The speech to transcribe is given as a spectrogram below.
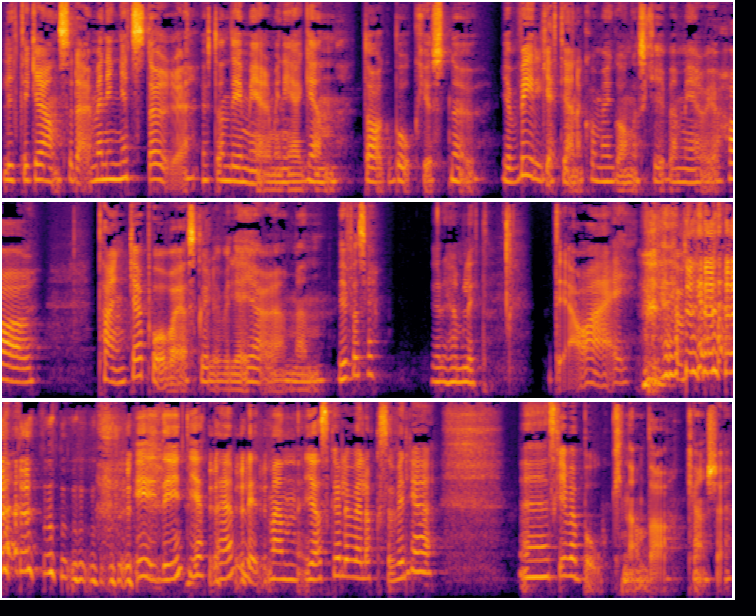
lite grann sådär, men inget större. Utan det är mer min egen dagbok just nu. Jag vill jättegärna komma igång och skriva mer och jag har tankar på vad jag skulle vilja göra, men vi får se. Är det hemligt? Det, nej. det är inte jättehemligt. Men jag skulle väl också vilja eh, skriva bok någon dag kanske.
